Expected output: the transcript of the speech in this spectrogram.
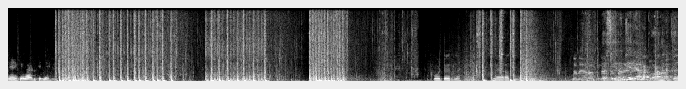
കേറി ബോട്ട് വരുന്നേ. വേറെ സിറിഞ്ച് എറിയാൻ പറ്റുവാടാ നിനക്ക്?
